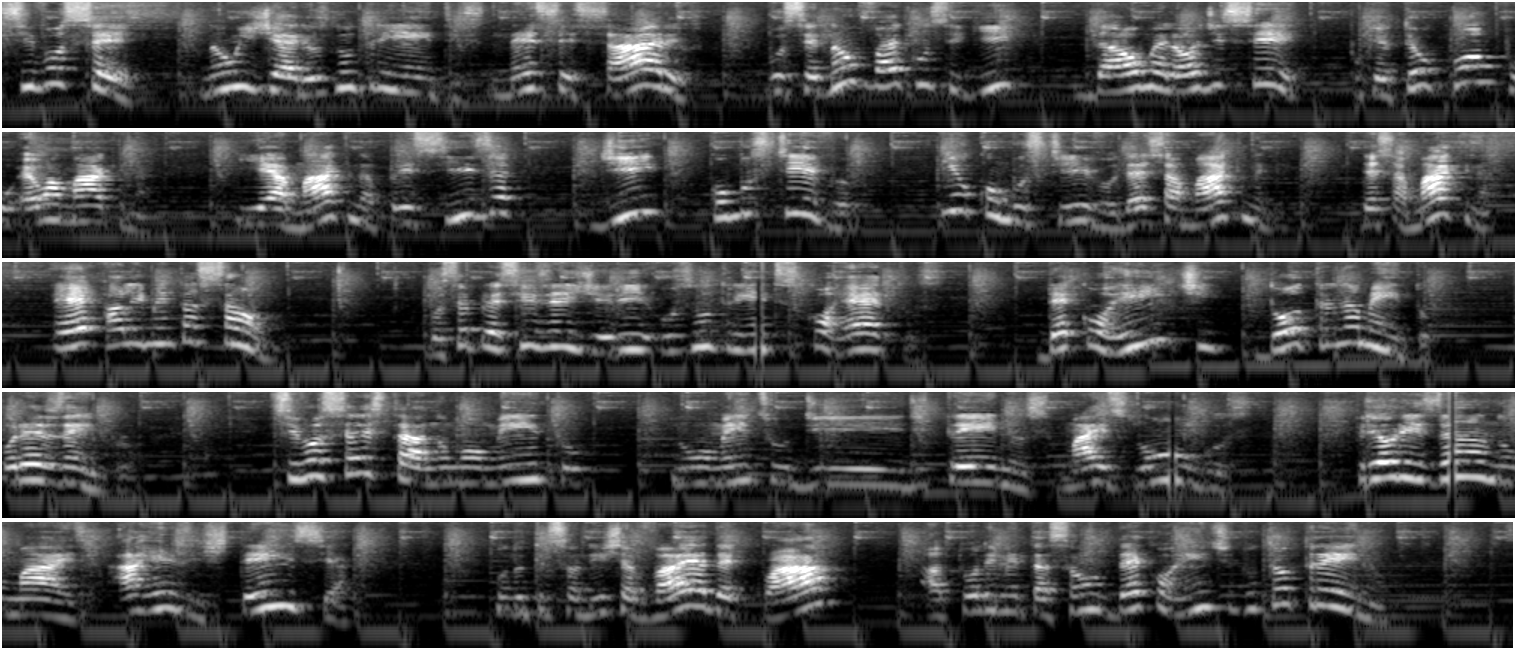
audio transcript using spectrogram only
Se você não ingere os nutrientes necessários, você não vai conseguir dar o melhor de si, porque o teu corpo é uma máquina e a máquina precisa de combustível. E o combustível dessa máquina, dessa máquina é alimentação. Você precisa ingerir os nutrientes corretos decorrente do treinamento. Por exemplo, se você está no momento no momento de, de treinos mais longos, priorizando mais a resistência, o nutricionista vai adequar a tua alimentação decorrente do teu treino.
